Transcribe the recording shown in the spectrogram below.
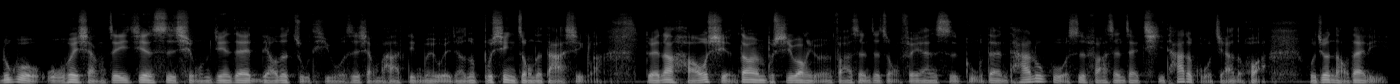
如果我会想这一件事情，我们今天在聊的主题，我是想把它定位为叫做不幸中的大幸啦。对，那好险，当然不希望有人发生这种飞安事故，但他如果是发生在其他的国家的话，我就脑袋里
